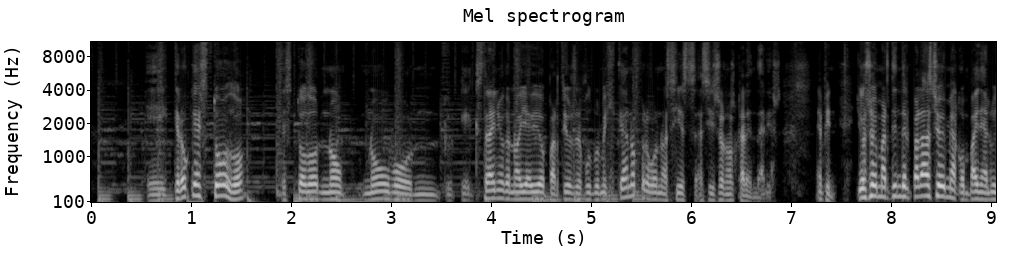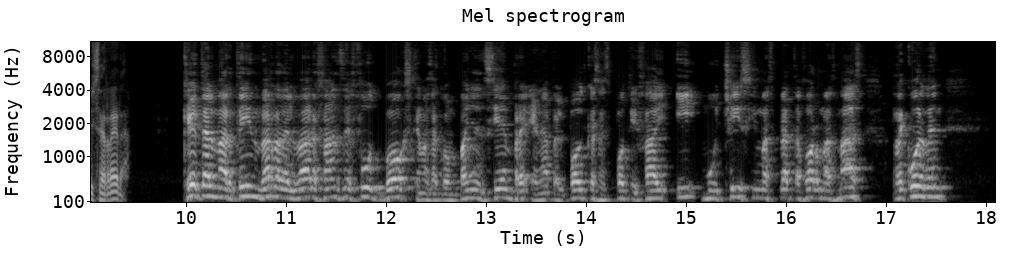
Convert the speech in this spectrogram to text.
creo que es todo es todo, no, no hubo, extraño que no haya habido partidos de fútbol mexicano, pero bueno, así, es, así son los calendarios. En fin, yo soy Martín del Palacio y me acompaña Luis Herrera. ¿Qué tal Martín, barra del bar, fans de Footbox que nos acompañan siempre en Apple Podcasts, Spotify y muchísimas plataformas más? Recuerden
